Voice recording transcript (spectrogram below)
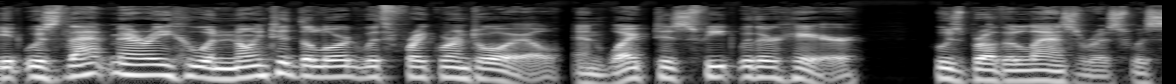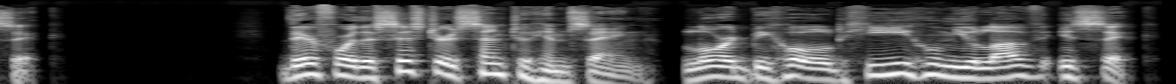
It was that Mary who anointed the Lord with fragrant oil, and wiped his feet with her hair, whose brother Lazarus was sick. Therefore the sisters sent to him, saying, Lord, behold, he whom you love is sick.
